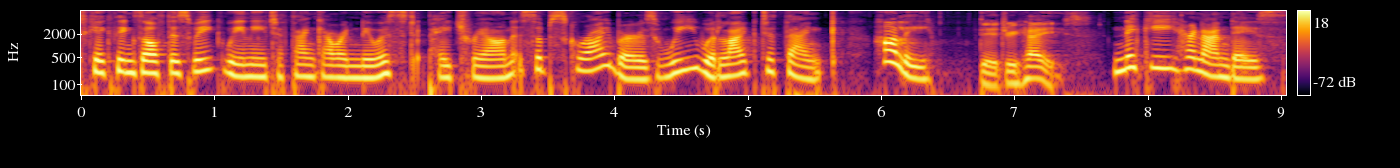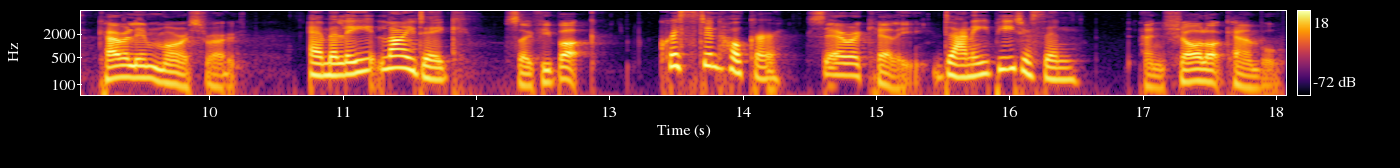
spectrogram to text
To kick things off this week, we need to thank our newest Patreon subscribers. We would like to thank Holly, Deirdre Hayes, Nikki Hernandez, Carolyn Morrisroe, Emily Leidig, Sophie Buck, Kristen Hooker, Sarah Kelly, Danny Peterson. and Charlotte Campbell.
